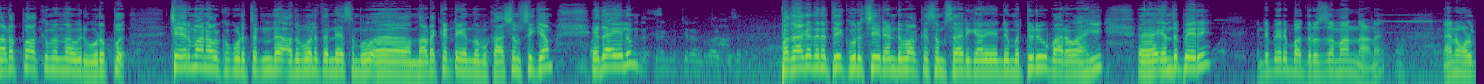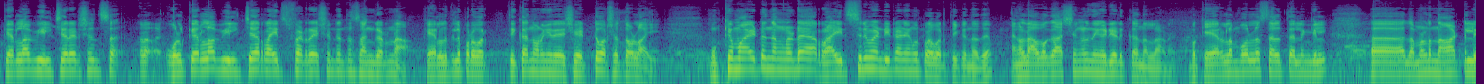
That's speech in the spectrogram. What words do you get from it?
നടപ്പാക്കുമെന്ന ഒരു ഉറപ്പ് ചെയർമാൻ അവർക്ക് കൊടുത്തിട്ടുണ്ട്. അതുപോലെ തന്നെ സംഭവം നടക്കട്ടെ എന്ന് നമുക്ക് ആശംസിക്കാം. ഏതായാലും പതാക ദിനത്തെക്കുറിച്ച് രണ്ട് വാക്ക് സംസാരിക്കാൻ എന്റെ മറ്റൊരു ഭാരവാഹി എന്ത് എന്താ പേര്? എന്റെ പേര് ബദ്രുസമാൻ എന്നാണ്. ഞാൻ all Kerala wheelchair all Kerala wheelchair rights federation എന്ന സംഘടന കേരളത്തിൽ പ്രവർത്തിക്കാൻ തുടങ്ങിയ ശേഷം എട്ട് വർഷത്തോളമായി. മുഖ്യമായിട്ടും ഞങ്ങളുടെ റൈറ്റ്സിന് വേണ്ടിയിട്ടാണ് ഞങ്ങൾ പ്രവർത്തിക്കുന്നത്. ഞങ്ങളുടെ അവകാശങ്ങൾ നേടിയെടുക്കുക എന്നുള്ളതാണ്. അപ്പോൾ കേരളം പോലുള്ള സ്ഥലത്ത് അല്ലെങ്കിൽ നമ്മുടെ നാട്ടിൽ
